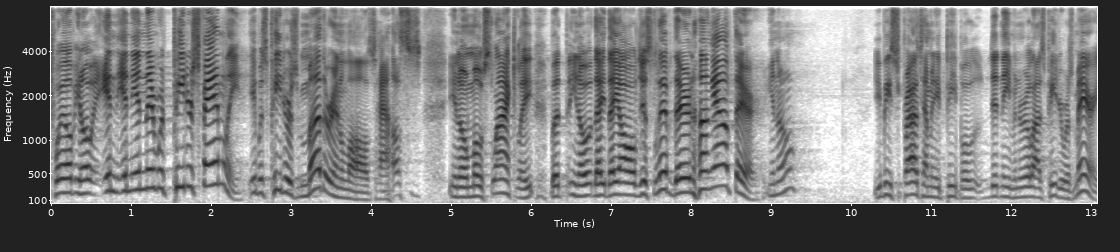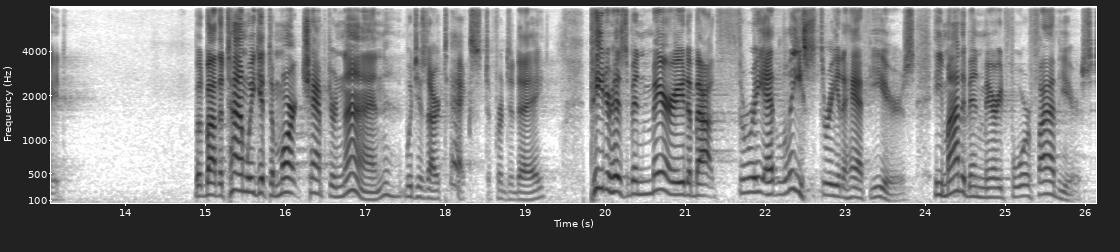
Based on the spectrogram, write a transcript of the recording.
12, you know, in, in, in there with Peter's family. It was Peter's mother in law's house, you know, most likely. But, you know, they, they all just lived there and hung out there, you know. You'd be surprised how many people didn't even realize Peter was married. But by the time we get to Mark chapter 9, which is our text for today, Peter has been married about three, at least three and a half years. He might have been married four or five years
